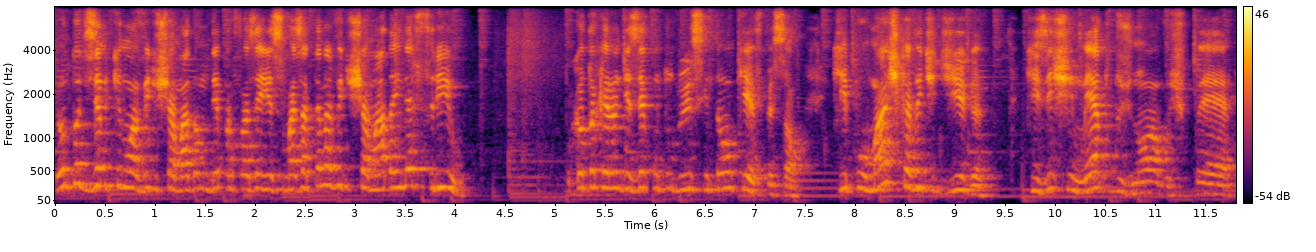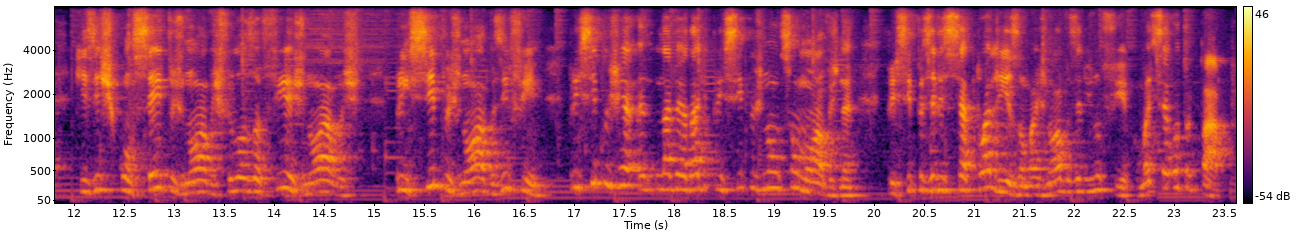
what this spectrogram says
Eu não estou dizendo que numa videochamada não dê para fazer isso, mas até na videochamada ainda é frio. O que eu estou querendo dizer com tudo isso, então, é o que, pessoal? Que por mais que a gente diga que existem métodos novos, é, que existem conceitos novos, filosofias novas, princípios novos, enfim, princípios, na verdade, princípios não são novos, né? Princípios eles se atualizam, mas novos eles não ficam. Mas isso é outro papo.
